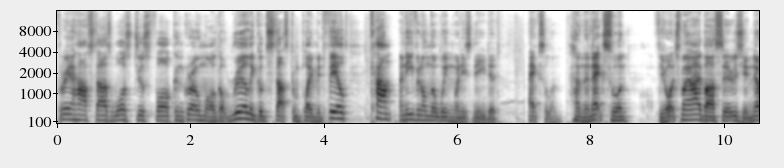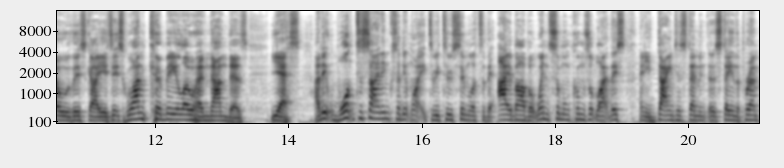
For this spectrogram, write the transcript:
three and a half stars was just for. Can grow more. Got really good stats. Can play midfield, cam, and even on the wing when he's needed. Excellent. And the next one, if you watch my Eibar series, you know who this guy is. It's Juan Camilo Hernandez. Yes, I didn't want to sign him because I didn't want it to be too similar to the Eibar, but when someone comes up like this and you're dying to uh, stay in the Prem,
